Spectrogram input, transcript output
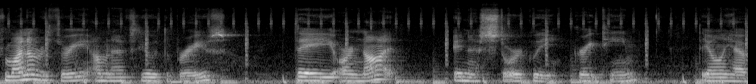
For my number three, I'm gonna have to go with the Braves. They are not an historically great team. They only have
